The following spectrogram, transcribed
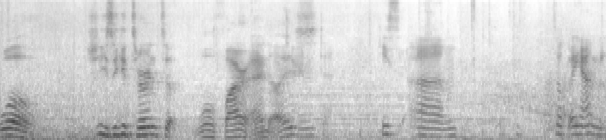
Whoa. Jeez, he can turn to whoa fire and ice. To- He's um Tokoyami.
